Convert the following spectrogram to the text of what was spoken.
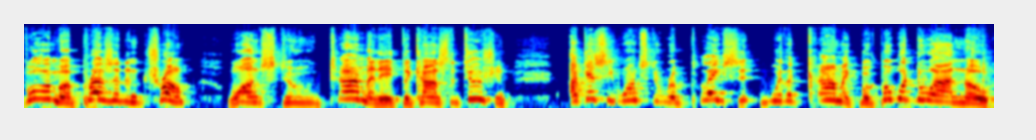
Former President Trump wants to terminate the Constitution. I guess he wants to replace it with a comic book. But what do I know?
